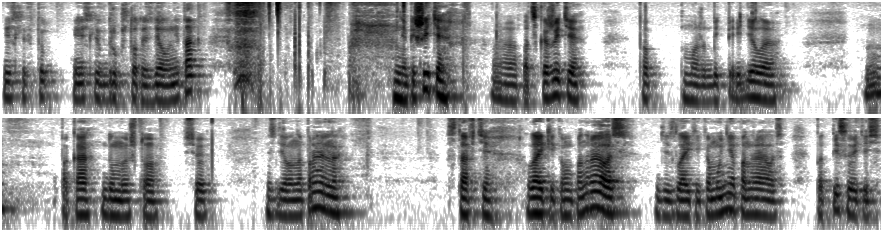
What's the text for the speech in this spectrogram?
Если, если вдруг что-то сделал не так, напишите, э, подскажите, по- может быть переделаю. Ну, пока думаю, что все сделано правильно. Ставьте лайки, кому понравилось, дизлайки, кому не понравилось. Подписывайтесь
